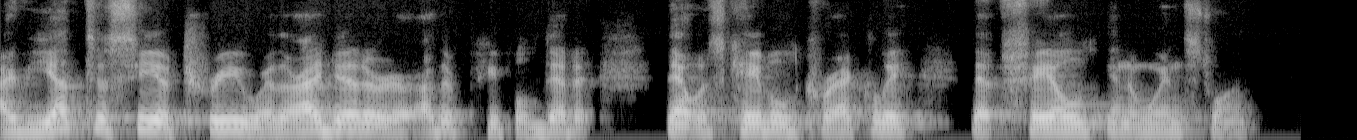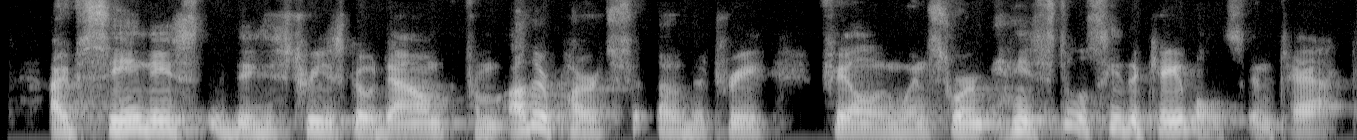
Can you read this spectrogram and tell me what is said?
I've yet to see a tree, whether I did or other people did it, that was cabled correctly that failed in a windstorm. I've seen these, these trees go down from other parts of the tree, fail in windstorm, and you still see the cables intact,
